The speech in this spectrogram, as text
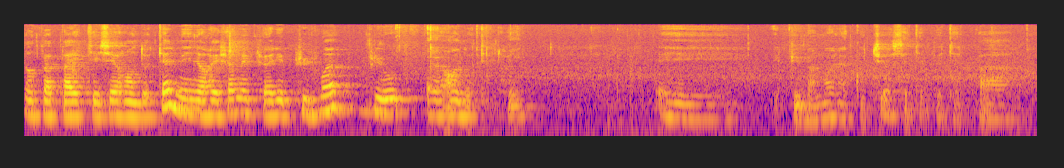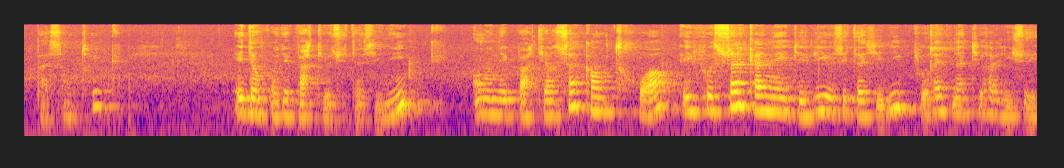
Donc papa était gérant d'hôtel, mais il n'aurait jamais pu aller plus loin, plus haut en hôtellerie. Et, et puis maman, la couture, c'était peut-être pas, pas son truc. Et donc on est parti aux États-Unis. On est parti en 53 et il faut cinq années de vie aux États-Unis pour être naturalisé.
